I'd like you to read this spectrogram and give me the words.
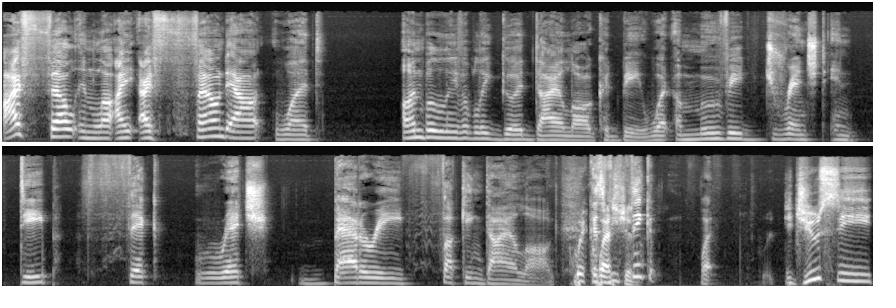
I fell in love. I, I found out what unbelievably good dialogue could be. What a movie drenched in deep, thick, rich, battery fucking dialogue. Quick 'Cause if question. you think what? did you see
